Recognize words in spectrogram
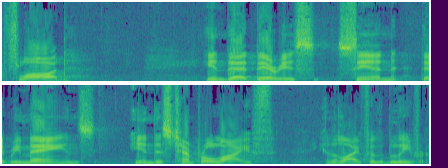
flawed in that there is sin that remains in this temporal life, in the life of the believer.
